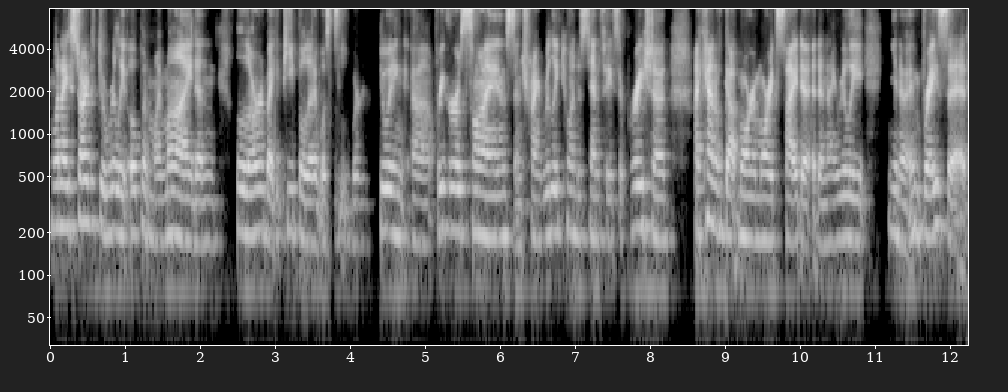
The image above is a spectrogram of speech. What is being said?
when I started to really open my mind and learn by people that was were doing uh, rigorous science and trying really to understand phase separation, I kind of got more and more excited, and I really, you know, embrace it.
